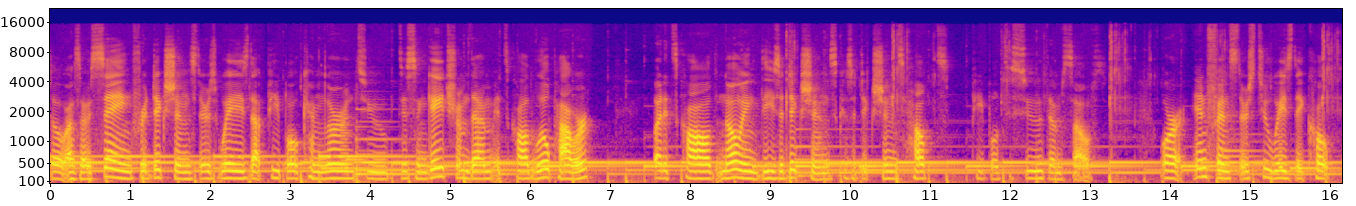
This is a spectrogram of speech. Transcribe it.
So, as I was saying, for addictions, there's ways that people can learn to disengage from them. It's called willpower, but it's called knowing these addictions because addictions helped people to soothe themselves. Or infants, there's two ways they cope.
